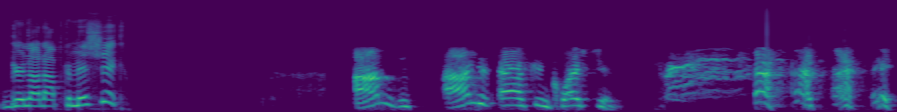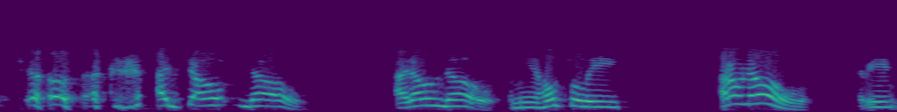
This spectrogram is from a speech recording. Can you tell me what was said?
you're not optimistic i'm just i'm just asking questions I don't know. I don't know. I mean, hopefully, I don't know. I mean,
